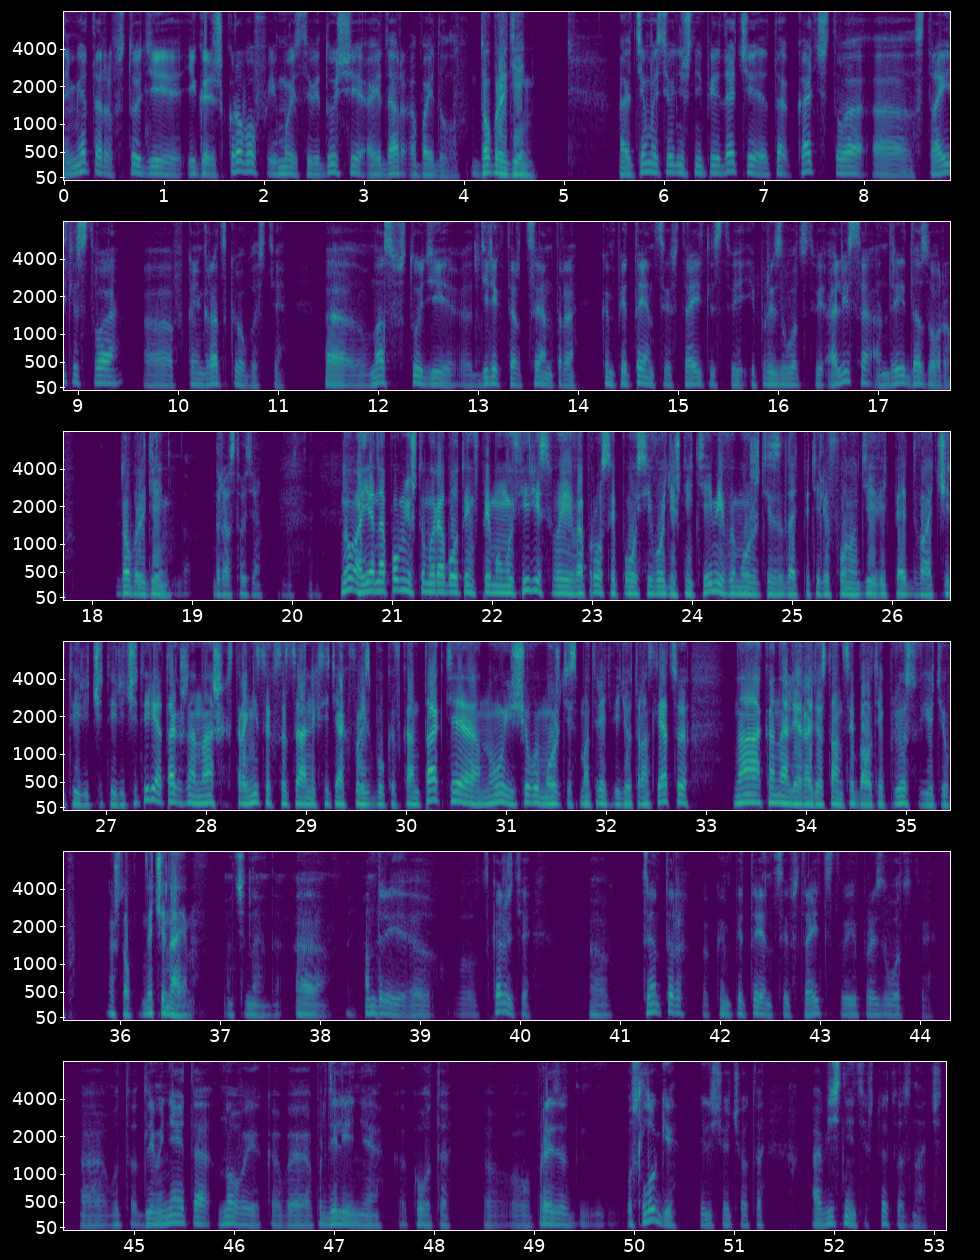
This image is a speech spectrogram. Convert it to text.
метр в студии Игорь Шкробов и мой соведущий Айдар Абайдулов. Добрый день. А, тема сегодняшней передачи – это качество э, строительства э, в Калининградской области. Э, у нас в студии директор Центра компетенции в строительстве и производстве «Алиса» Андрей Дозоров. Добрый день. Здравствуйте. Здравствуйте. Ну, а я напомню, что мы работаем в прямом эфире. Свои вопросы по сегодняшней теме вы можете задать по телефону 952-444, а также на наших страницах в социальных сетях Facebook и ВКонтакте. Ну, еще вы можете смотреть видеотрансляцию на канале радиостанции «Балтик Плюс» в YouTube. Ну что, начинаем. Начинаем, да. А, Андрей, э, скажите, э, Центр компетенции в строительстве и производстве. А, вот для меня это новые как бы, определения какого-то Э, услуги или еще что-то. Объясните, что это значит?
